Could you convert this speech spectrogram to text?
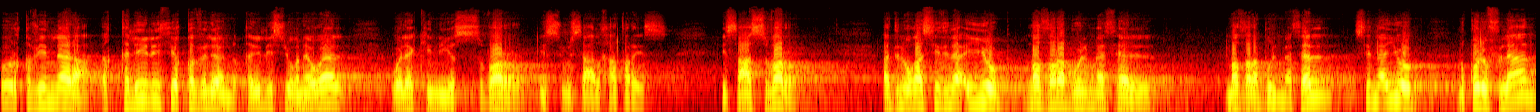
ورقفي النار قليل في قبلان قليل سيغ نوال ولكن يصبر يسوس على الخطريس يسعى الصبر. أدنو سيدنا أيوب مضرب المثل. مضرب المثل سيدنا أيوب. نقول فلان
